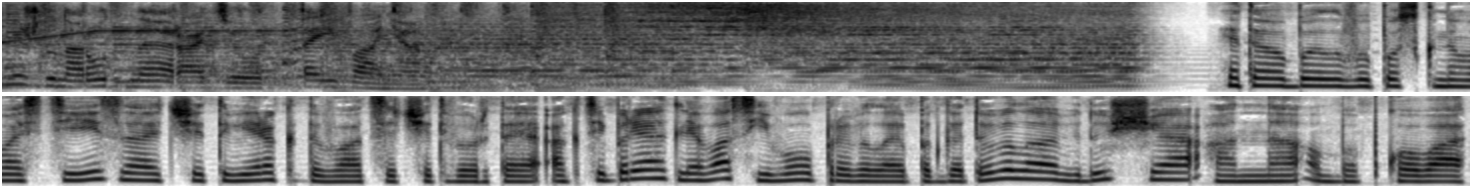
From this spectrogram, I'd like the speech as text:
Международное радио Тайваня. Это был выпуск новостей за четверг, 24 октября. Для вас его провела и подготовила ведущая Анна Бабкова.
